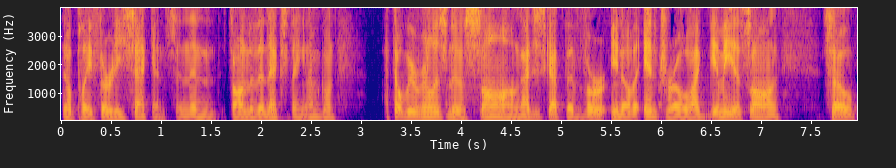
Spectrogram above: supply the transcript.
they'll play thirty seconds, and then it's on to the next thing, and I'm going, I thought we were going to listen to a song. I just got the ver, you know, the intro, like give me a song. So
